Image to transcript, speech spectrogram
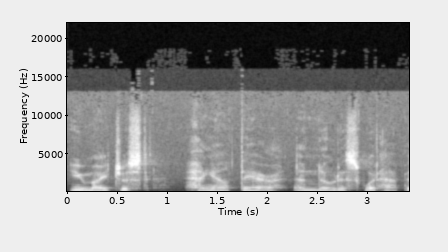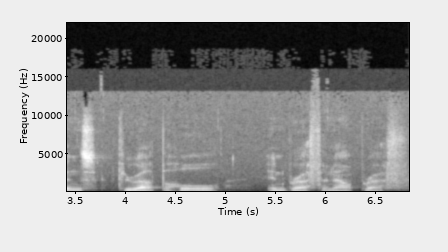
you might just hang out there and notice what happens throughout the whole in breath and out breath.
